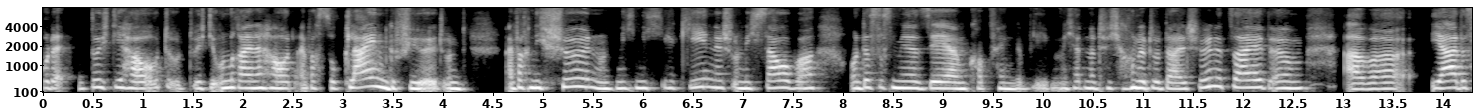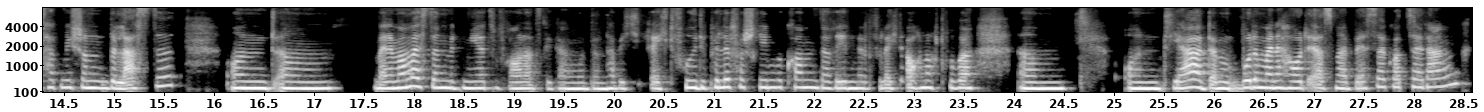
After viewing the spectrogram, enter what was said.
oder durch die Haut und durch die unreine Haut einfach so klein gefühlt und einfach nicht schön und nicht, nicht hygienisch und nicht sauber. Und das ist mir sehr im Kopf hängen geblieben. Ich hatte natürlich auch eine total schöne Zeit, ähm, aber ja, das hat mich schon belastet. Und ähm, meine Mama ist dann mit mir zum Frauenarzt gegangen und dann habe ich recht früh die Pille verschrieben bekommen. Da reden wir vielleicht auch noch drüber. Ähm, und ja, dann wurde meine Haut erstmal besser, Gott sei Dank.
